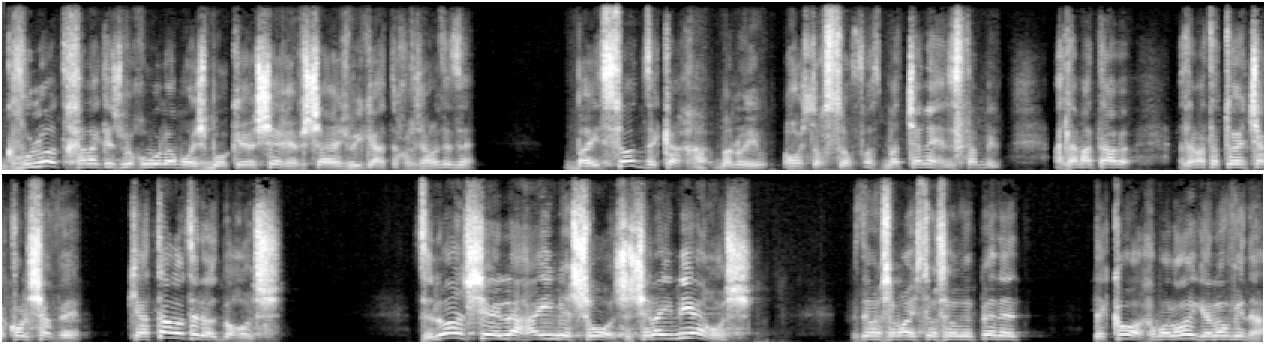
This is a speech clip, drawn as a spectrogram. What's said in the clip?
גבולות חלק יש בחור עולמו, יש בוקר, יש ערב, שער יש בקעה, אתה יכול לשנות את זה? ביסוד זה ככה, בנוי ראש תחשוף, אז מה תשנה? זה סתם, אז למה אתה, אז למה אתה טוען שהכל שווה? כי אתה רוצה להיות בראש. זה לא השאלה האם יש ראש, השאלה היא מי הראש. וזה מה שאמר אשתו שלו בפלט, לקורח, אמר לו, רגע, לא מבינה.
